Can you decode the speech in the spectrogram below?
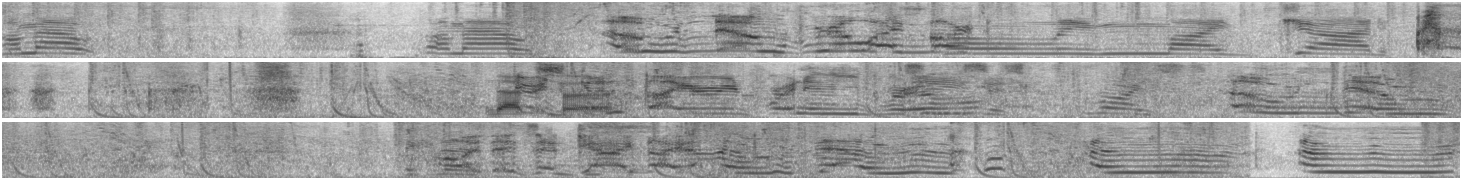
I'm out! I'm out! Oh no, bro! I'm marked! Holy my god! That's, There's uh. gunfire in front of me, bro! Jesus Christ! Oh no! Oh, there's a guy by Oh no! Oh! Oh!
